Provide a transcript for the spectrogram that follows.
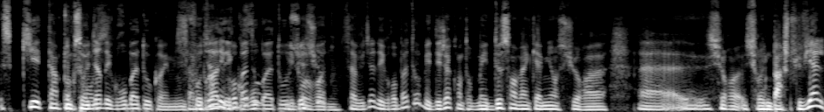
ce qui est important. Donc ça veut dire des gros bateaux quand même. Il faudra des, gros, bateaux, sur le Rhône. Ça veut dire des gros bateaux, mais déjà quand on met 220 camions sur euh, sur sur une barge fluviale,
